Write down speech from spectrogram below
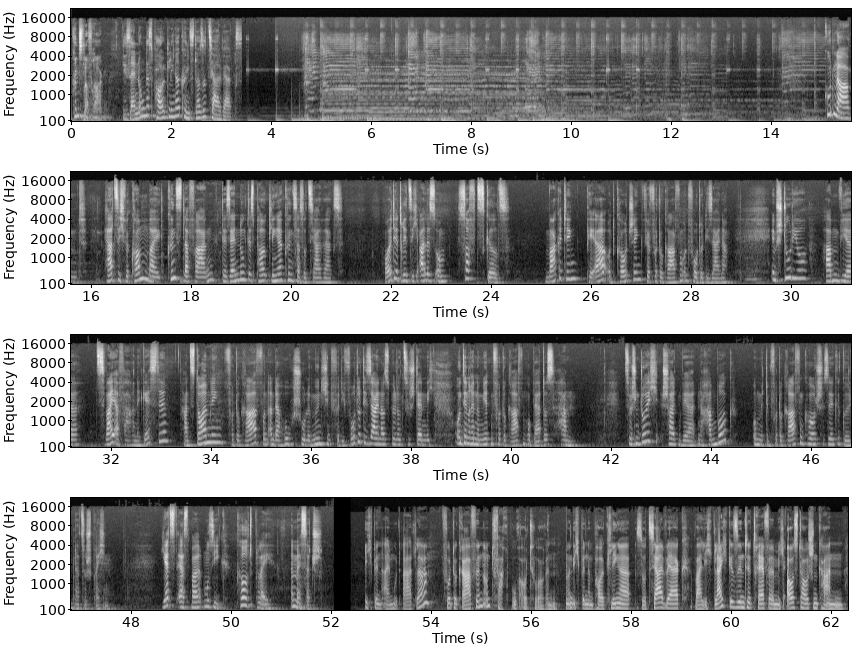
Künstlerfragen. Die Sendung des Paul Klinger Künstlersozialwerks. Guten Abend. Herzlich willkommen bei Künstlerfragen, der Sendung des Paul Klinger Künstlersozialwerks. Heute dreht sich alles um Soft Skills. Marketing, PR und Coaching für Fotografen und Fotodesigner. Im Studio haben wir zwei erfahrene Gäste, Hans Däumling, Fotograf und an der Hochschule München für die Fotodesignausbildung zuständig, und den renommierten Fotografen Hubertus Hamm. Zwischendurch schalten wir nach Hamburg, um mit dem Fotografencoach Silke Güldner zu sprechen. Jetzt erstmal Musik. Coldplay, A Message. Ich bin Almut Adler, Fotografin und Fachbuchautorin. Und ich bin im Paul Klinger Sozialwerk, weil ich Gleichgesinnte treffe, mich austauschen kann,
